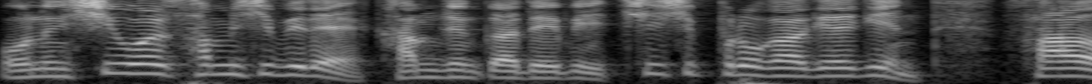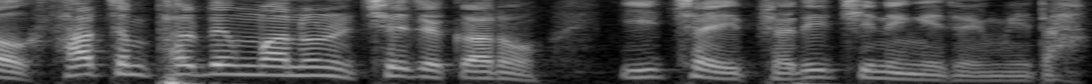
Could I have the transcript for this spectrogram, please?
오는 10월 30일에 감정가 대비 70% 가격인 4억 4,800만 원을 최저가로 2차 입찰이 진행 예정입니다.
